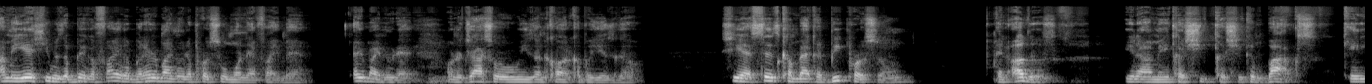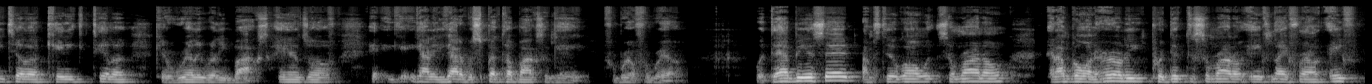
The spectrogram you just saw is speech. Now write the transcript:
I mean, yeah, she was a bigger fighter, but everybody knew that Persoon won that fight, man. Everybody knew that on the Joshua Ruiz undercard a couple years ago. She has since come back and beat Persoon and others, you know what I mean, because she because she can box. Katie Taylor, Katie Taylor can really, really box. Hands off. You gotta you gotta respect her boxing game. For real, for real. With that being said, I'm still going with Serrano, and I'm going early. Predicted Serrano eighth, ninth round, eighth,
